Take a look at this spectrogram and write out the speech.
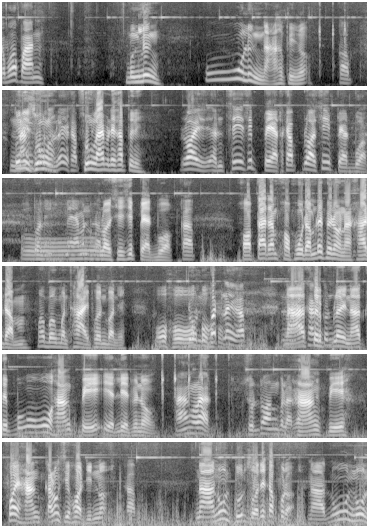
กับว่าปานเบิ่งลึงโอ้ลึงหนาครับพี่เนาะครับตัวนี้สูงหเลยครับสูงหลายไปเลยครับตัวนี้ร้อยอันสี่สิบแปดครับร้อยสี่แปดบวก ตัวนี้แม่มันครับร้อยสี่สิบแปดบวก ครับขอบตาดำขอบหูดำได้พี่น้องหนาขาดำมาเบิ่งบรรทายเพิ่นบ่นี่โอ้โหโดนเบัดเลยครับหนาครับตึบต้นเลยหนาตึบโอ้หางเป๋เอียดเลียดพี่น้อง หางลากสุดนองไปละครับ หางเป๋ฝ้อยหางกำลังสิฮอดดินเนาะครับ หนานู่นตูนสวดเด้อครับพุ่นอะหนานู่นนู่น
